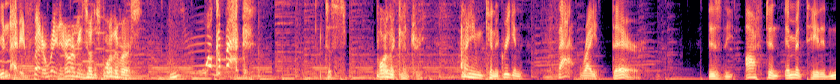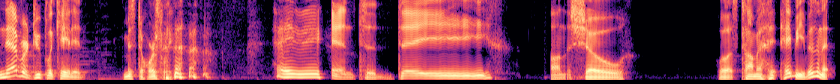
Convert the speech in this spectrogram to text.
United Federated Armies of the Spoilerverse. Welcome back to Spoiler Country. I am Kenric Regan. That right there is the often imitated, never duplicated Mr. Horsley. Hey. and today on the show, well, it's Tommy Habeeb, isn't it?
